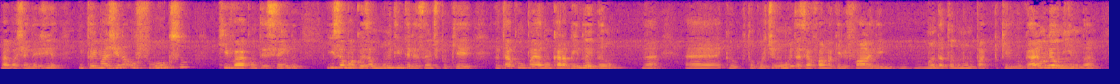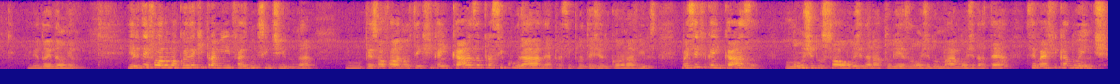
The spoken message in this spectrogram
Vai baixar a energia. Então imagina o fluxo que vai acontecendo. Isso é uma coisa muito interessante porque eu tenho acompanhado um cara bem doidão, né? É, que eu estou curtindo muito essa forma que ele fala, ele manda todo mundo para aquele lugar, é um leonino, né? É meio doidão mesmo. E ele tem falado uma coisa que para mim faz muito sentido, né? O pessoal fala, não, tem que ficar em casa para se curar, né? Para se proteger do coronavírus. Mas se ficar em casa, longe do sol, longe da natureza, longe do mar, longe da terra, você vai ficar doente.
